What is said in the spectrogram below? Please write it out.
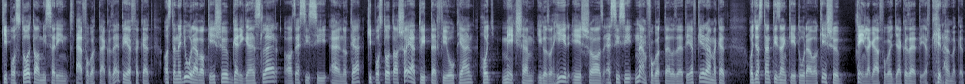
kiposztolta, ami szerint elfogadták az ETF-eket, aztán egy órával később Gary Gensler, az SEC elnöke, kiposztolta a saját Twitter fiókján, hogy mégsem igaz a hír, és az SEC nem fogadta el az ETF kérelmeket, hogy aztán 12 órával később tényleg elfogadják az ETF kérelmeket.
